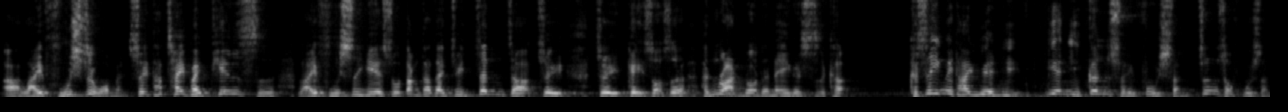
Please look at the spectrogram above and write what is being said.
啊，来服侍我们，所以他差派天使来服侍耶稣。当他在最挣扎、最最可以说是很软弱的那个时刻，可是因为他愿意愿意跟随父神、遵守父神，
